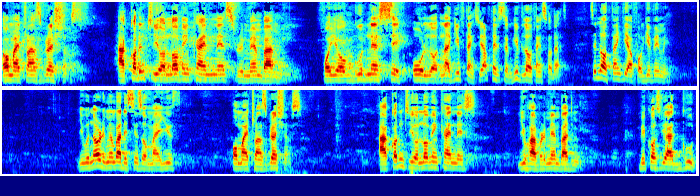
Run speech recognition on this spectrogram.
Or my transgressions. According to your loving kindness, remember me. For your goodness sake, O Lord. Now give thanks. You have 37. Give the Lord thanks for that. Say, Lord, thank you for forgiving me. You will not remember the sins of my youth or my transgressions. According to your loving kindness, you have remembered me. Because you are good.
